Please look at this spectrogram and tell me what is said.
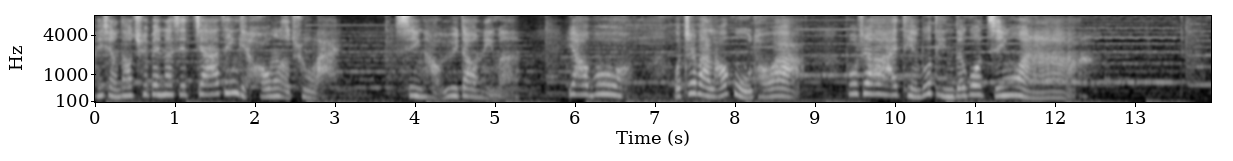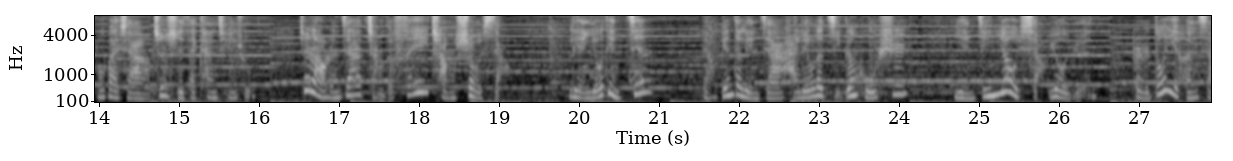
没想到却被那些家丁给轰了出来。”幸好遇到你们，要不我这把老骨头啊，不知道还挺不挺得过今晚啊！罗百祥这时才看清楚，这老人家长得非常瘦小，脸有点尖，两边的脸颊还留了几根胡须，眼睛又小又圆，耳朵也很小，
